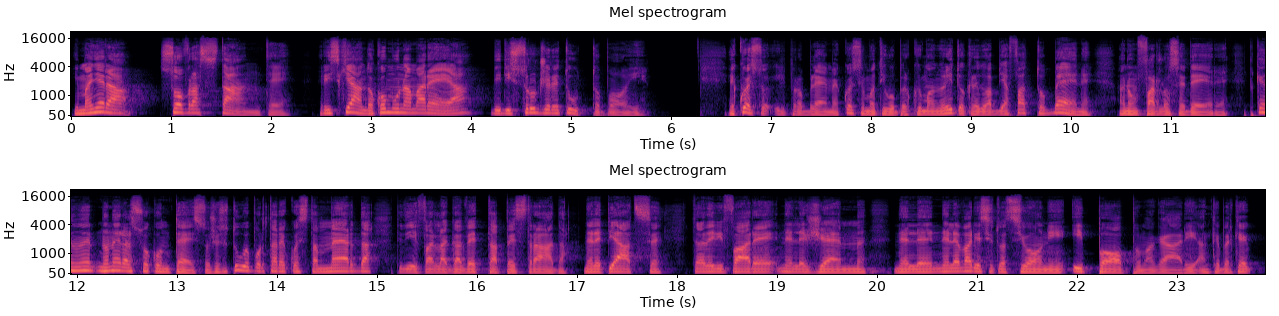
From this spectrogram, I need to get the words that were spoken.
in maniera sovrastante, rischiando come una marea di distruggere tutto poi. E questo è il problema, e questo è il motivo per cui Manuelito credo abbia fatto bene a non farlo sedere, perché non, è, non, era il suo contesto, cioè se tu vuoi portare questa merda ti devi fare la gavetta per strada, nelle piazze, te la devi fare nelle gem, nelle, nelle varie situazioni hip hop magari, anche perché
